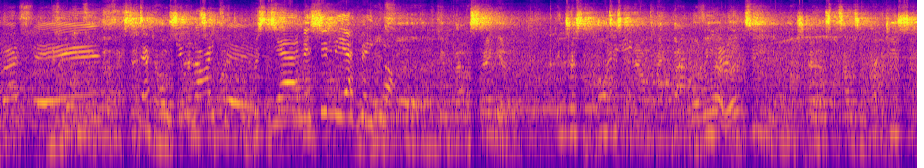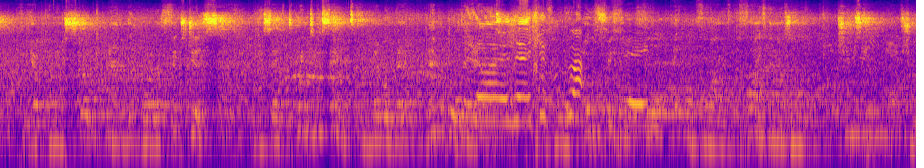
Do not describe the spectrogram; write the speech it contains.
versus Sheffield United. Yeah, and it's in the FA Cup. further than the King Power Stadium. Interested parties can now coming back with VAT on matchday hospitality packages for the upcoming Stoke and the Borough fixtures. You can save 20% on memorable day, memorable day So out. they're just Call practicing. 815 choosing option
